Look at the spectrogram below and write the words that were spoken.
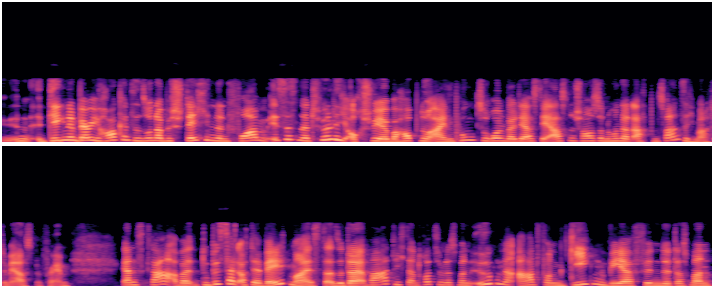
gegen den Barry Hawkins in so einer bestechenden Form ist es natürlich auch schwer, überhaupt nur einen Punkt zu holen, weil der aus der ersten Chance eine 128 macht im ersten Frame. Ganz klar, aber du bist halt auch der Weltmeister. Also da erwarte ich dann trotzdem, dass man irgendeine Art von Gegenwehr findet, dass man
